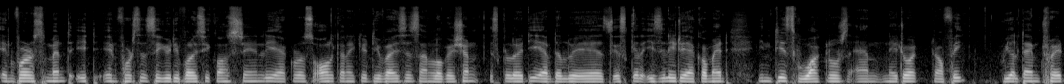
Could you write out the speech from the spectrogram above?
enforcement it enforces security policy constantly across all connected devices and location. Scalability FWaaS scale easily to accommodate increased workloads and network traffic. Real-time threat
